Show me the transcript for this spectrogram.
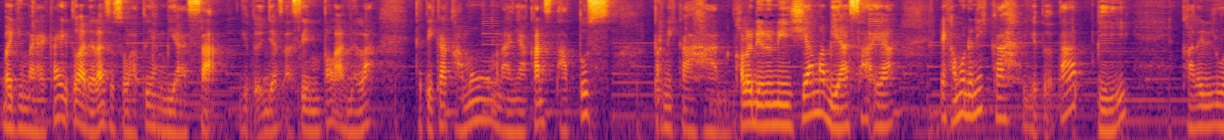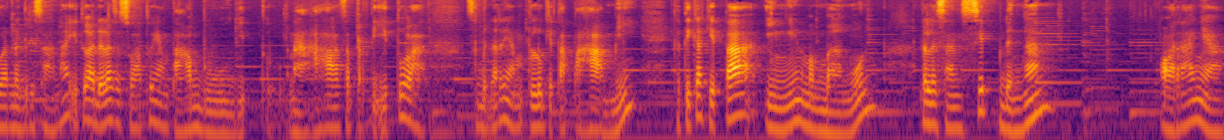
bagi mereka itu adalah sesuatu yang biasa gitu. Just as simple adalah ketika kamu menanyakan status pernikahan. Kalau di Indonesia mah biasa ya eh kamu udah nikah gitu. Tapi kalau di luar negeri sana itu adalah sesuatu yang tabu gitu. Nah hal, -hal seperti itulah sebenarnya yang perlu kita pahami ketika kita ingin membangun relationship dengan orang yang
